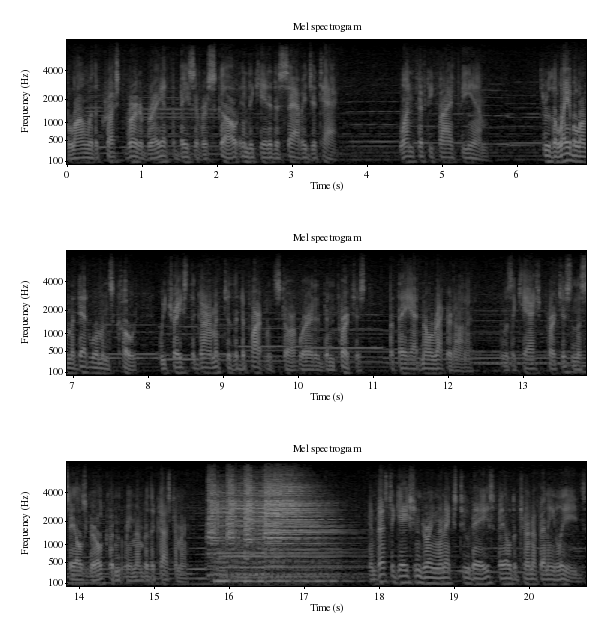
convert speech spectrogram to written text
along with the crushed vertebrae at the base of her skull, indicated a savage attack. 1.55 p.m. Through the label on the dead woman's coat, we traced the garment to the department store where it had been purchased, but they had no record on it. It was a cash purchase, and the salesgirl couldn't remember the customer. Investigation during the next two days failed to turn up any leads.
